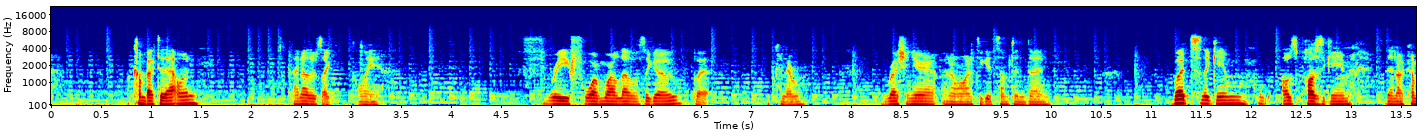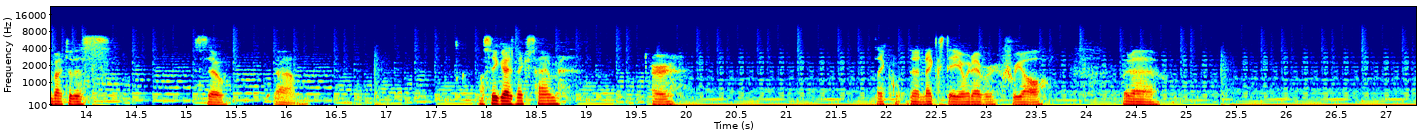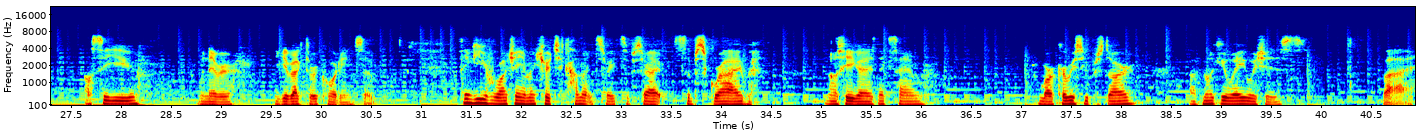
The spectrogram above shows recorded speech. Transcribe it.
I'll come back to that one. I know there's like only three, four more levels to go, but I'm kind of rushing here. I don't want it to get something done. But the game, I'll just pause the game, then I'll come back to this. So, um, I'll see you guys next time, or like the next day or whatever for y'all. But uh, I'll see you whenever you get back to recording. So, thank you for watching. And make sure to comment, rate, subscribe, subscribe, and I'll see you guys next time. More Kirby Superstar of Milky Way Wishes. Bye.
